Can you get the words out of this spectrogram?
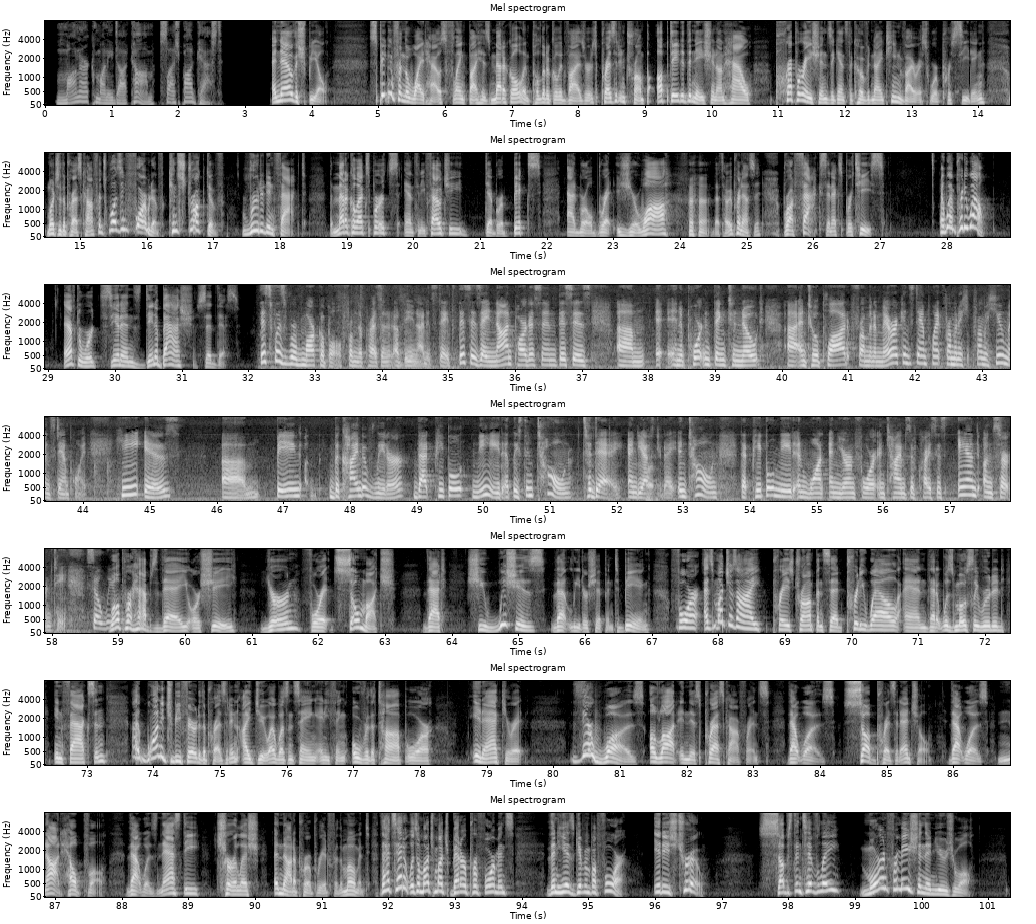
monarchmoney.com slash podcast. And now the spiel. Speaking from the White House, flanked by his medical and political advisors, President Trump updated the nation on how preparations against the COVID 19 virus were proceeding. Much of the press conference was informative, constructive, rooted in fact. The medical experts, Anthony Fauci, Deborah Birx, Admiral Brett Giroir, that's how he pronounced it, brought facts and expertise. It went pretty well. Afterward, CNN's Dana Bash said this. This was remarkable from the President of the United States. This is a nonpartisan, this is um, an important thing to note uh, and to applaud from an American standpoint, from, an, from a human standpoint. He is um, being the kind of leader that people need, at least in tone today and yesterday, in tone that people need and want and yearn for in times of crisis and uncertainty. So, we- well, perhaps they or she yearn for it so much that she wishes that leadership into being. For as much as I praised Trump and said pretty well and that it was mostly rooted in facts, and I wanted to be fair to the president, I do. I wasn't saying anything over the top or inaccurate. There was a lot in this press conference that was sub presidential, that was not helpful, that was nasty, churlish, and not appropriate for the moment. That said, it was a much, much better performance than he has given before. It is true. Substantively, more information than usual.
